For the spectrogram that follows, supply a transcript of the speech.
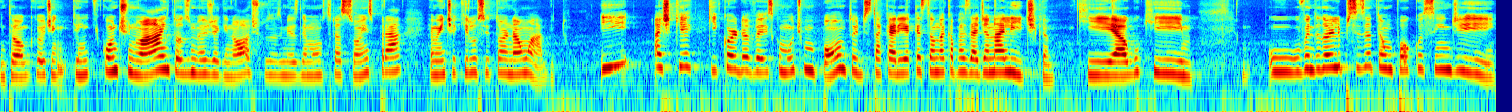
Então, eu tenho que continuar em todos os meus diagnósticos, nas minhas demonstrações, para realmente aquilo se tornar um hábito. E acho que aqui, cor da vez, como último ponto, eu destacaria a questão da capacidade analítica, que é algo que o vendedor ele precisa ter um pouco assim de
